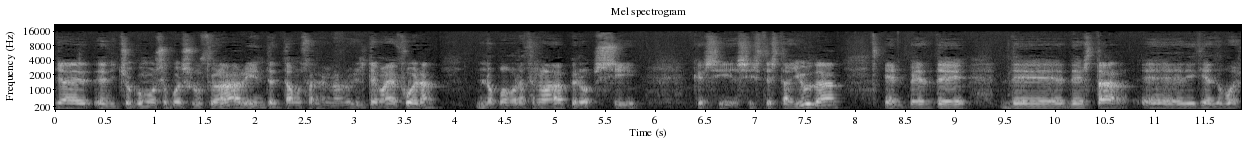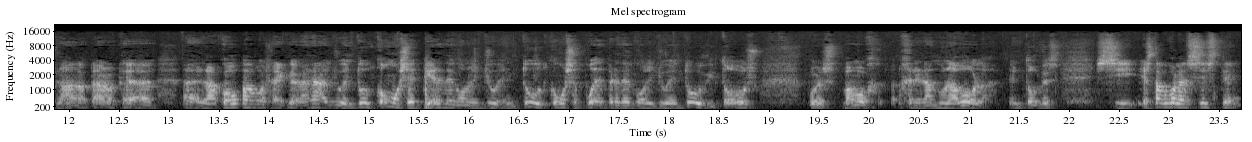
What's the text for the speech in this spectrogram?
ya he, dicho cómo se puede solucionar e intentamos arreglarlo. Y el tema de fuera no podemos hacer nada, pero sí que si existe esta ayuda, en vez de, de- estar eh, diciendo, pues nada, claro, que la Copa pues hay que ganar, Juventud, ¿cómo se pierde con el Juventud? ¿Cómo se puede perder con el Juventud? Y todos, pues vamos generando una bola. Entonces, si esta bola existe,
